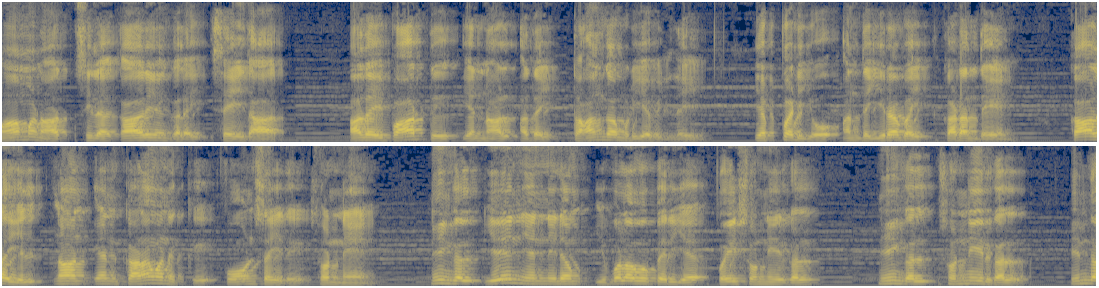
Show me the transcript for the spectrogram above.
மாமனார் சில காரியங்களை செய்தார். அதை பார்த்து என்னால் அதை தாங்க முடியவில்லை. எப்படியோ அந்த இரவை கடந்தேன். காலையில் நான் என் கணவனுக்கு ஃபோன் செய்து சொன்னேன். நீங்கள் ஏன் என்னிடம் இவ்வளவு பெரிய பொய் சொன்னீர்கள்? நீங்கள் சொன்னீர்கள். இந்த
